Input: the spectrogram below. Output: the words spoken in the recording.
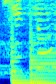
noche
